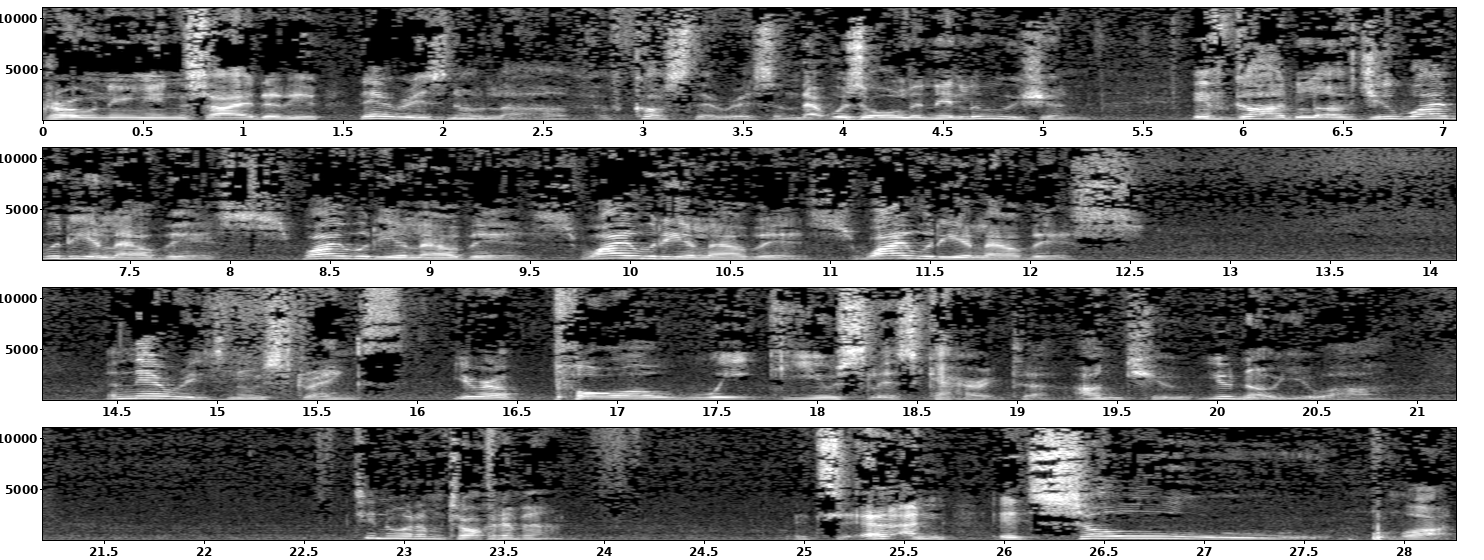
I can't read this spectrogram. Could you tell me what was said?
droning inside of you. There is no love. Of course there isn't. That was all an illusion. if God loved you, why would He allow this? Why would He allow this? Why would He allow this? Why would He allow this? And there is no strength. You're a poor, weak, useless character, aren't you? You know you are. Do you know what I'm talking about? It's and it's so what?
